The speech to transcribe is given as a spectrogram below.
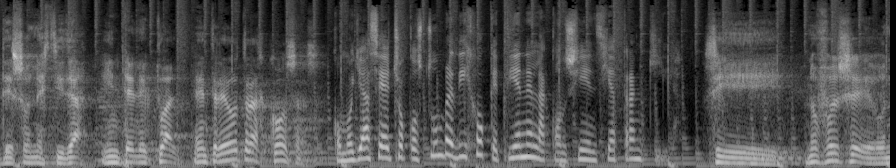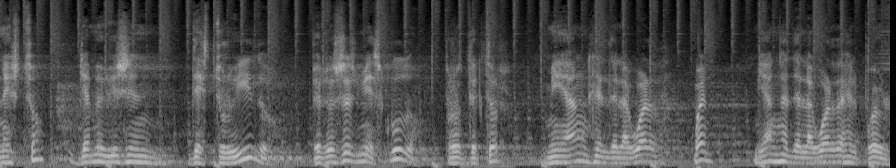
deshonestidad intelectual, entre otras cosas. Como ya se ha hecho costumbre, dijo que tiene la conciencia tranquila. Si no fuese honesto, ya me hubiesen destruido, pero ese es mi escudo protector, mi ángel de la guarda. Bueno, mi ángel de la guarda es el pueblo.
